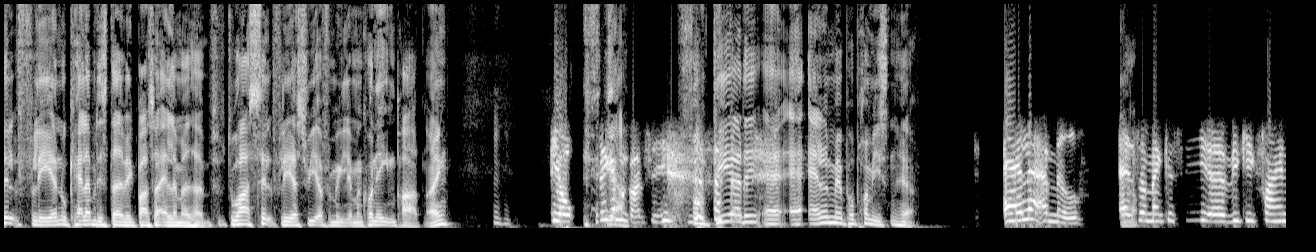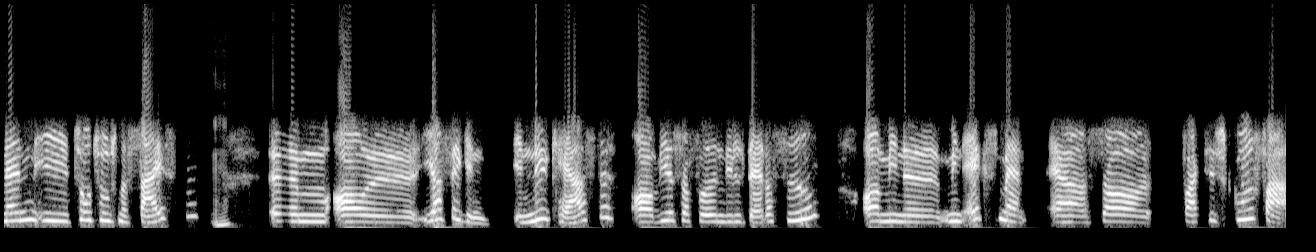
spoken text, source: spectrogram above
selv flere, nu kalder vi det stadigvæk bare så alle med her. Du har selv flere svigerfamilier, men kun én partner, ikke? Jo, det kan man godt sige. Fungerer det? Er, er alle med på præmissen her? Alle er med. Altså, man kan sige, at vi gik fra hinanden i 2016, mm-hmm. øhm, og øh, jeg fik en, en ny kæreste, og vi har så fået en lille datter siden. Og min, øh, min eksmand er så faktisk gudfar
